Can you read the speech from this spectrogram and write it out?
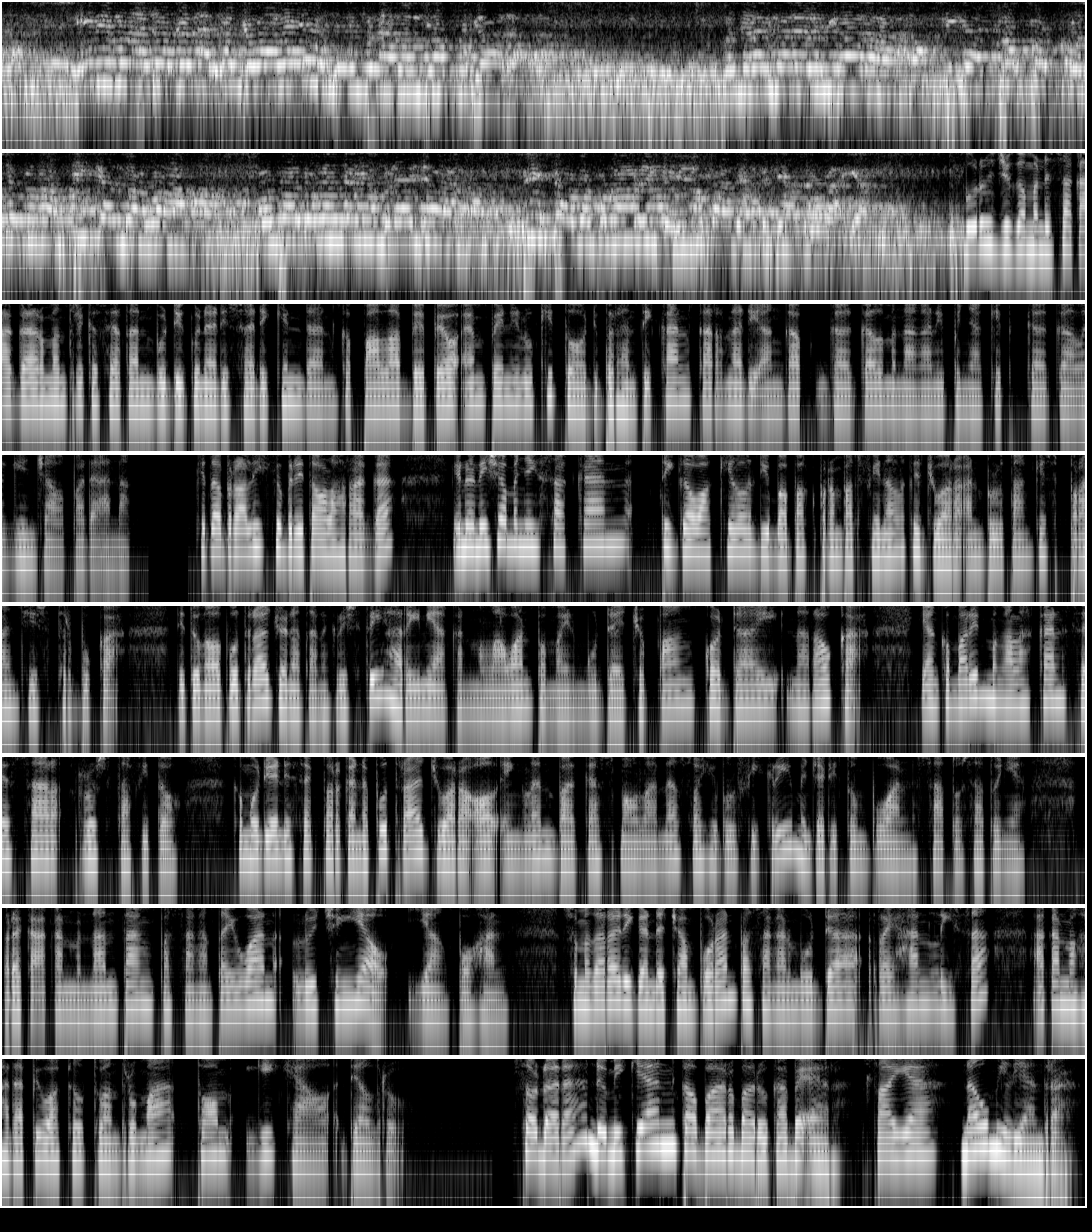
Ini menandakan ada kelalaian dari penanggung jawab negara. Penyelenggara negara tidak cukup untuk memastikan bahwa obat-obatan yang beredar Buruh juga mendesak agar Menteri Kesehatan Budi Gunadi Sadikin dan Kepala BPOM Penny Lukito diberhentikan karena dianggap gagal menangani penyakit gagal ginjal pada anak. Kita beralih ke berita olahraga. Indonesia menyisakan tiga wakil di babak perempat final kejuaraan bulu tangkis Perancis terbuka. Di tunggal putra, Jonathan Christie hari ini akan melawan pemain muda Jepang Kodai Naraoka yang kemarin mengalahkan Cesar Rustavito. Kemudian di sektor ganda putra, juara All England Bagas Maulana Sohibul Fikri menjadi tumpuan satu-satunya. Mereka akan menantang pasangan Taiwan Lu Qingyao yang Pohan. Sementara di ganda campuran, pasangan muda Rehan Lisa akan menghadapi wakil tuan rumah Tom Gikel Delru. Saudara, demikian kabar baru KBR. Saya Naomi Liandra.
